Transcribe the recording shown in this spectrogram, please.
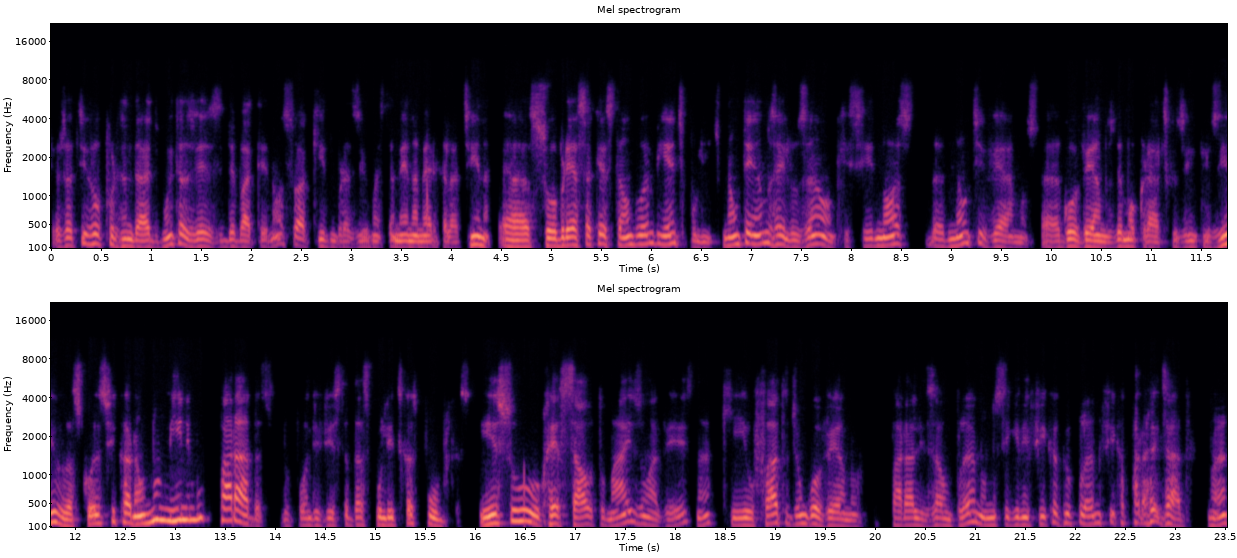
Eu já tive a oportunidade, muitas vezes, de debater, não só aqui no Brasil, mas também na América Latina, uh, sobre essa questão do ambiente político. Não tenhamos a ilusão que, se nós uh, não tivermos uh, governos democráticos inclusivos, as coisas ficarão, no mínimo, paradas, do ponto de vista das políticas públicas. Isso ressalto mais uma vez né, que o fato de um governo paralisar um plano não significa que o plano fica paralisado, não é?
